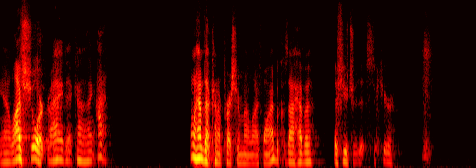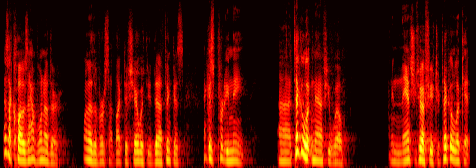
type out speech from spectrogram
you know, life's short, right? That kind of thing. I, I don't have that kind of pressure in my life. Why? Because I have a, a future that's secure. As I close, I have one other, one other verse I'd like to share with you that I think is, I think it's pretty neat. Uh, take a look now, if you will, in the answer to our future. Take a look at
